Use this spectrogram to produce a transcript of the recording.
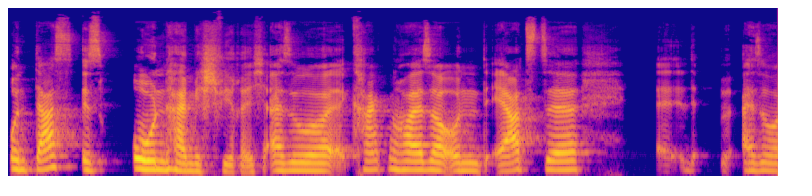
Und das ist unheimlich schwierig. Also Krankenhäuser und Ärzte, äh, also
